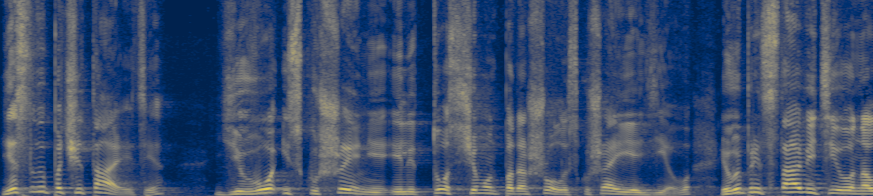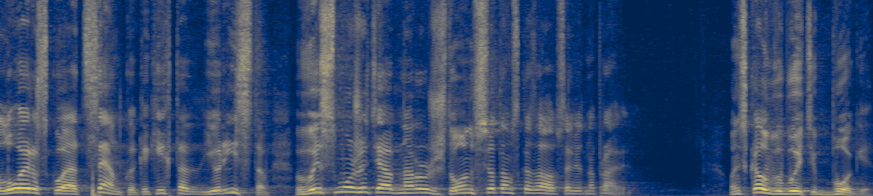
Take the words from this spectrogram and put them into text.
Если вы почитаете его искушение или то, с чем он подошел, искушая Еву, и вы представите его на лоерскую оценку каких-то юристов, вы сможете обнаружить, что он все там сказал абсолютно правильно. Он не сказал, вы будете боги.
